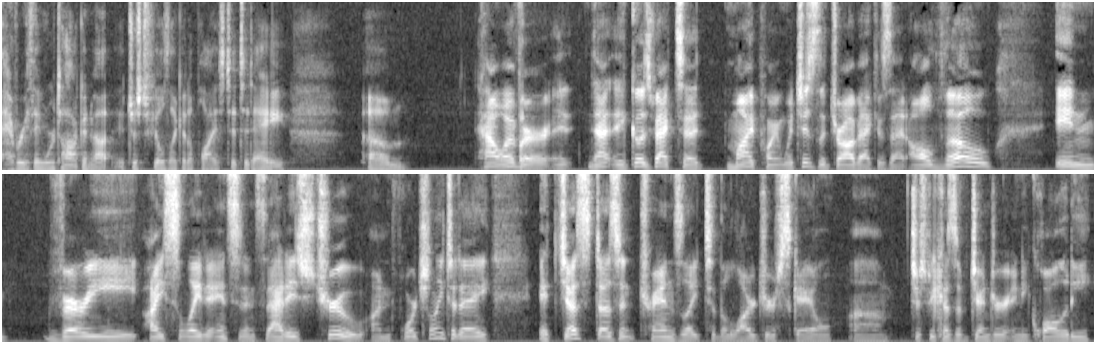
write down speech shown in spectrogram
everything we're talking about it just feels like it applies to today. Um, However, it that it goes back to my point, which is the drawback, is that although in very isolated incidents. That is true, unfortunately today it just doesn't translate to the larger scale, um, just because of gender inequality.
